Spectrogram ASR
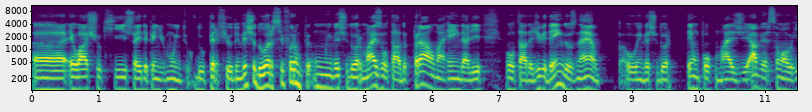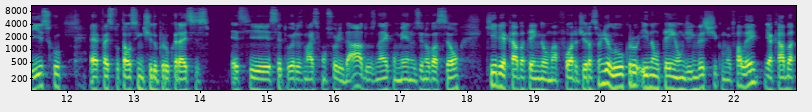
Uh, eu acho que isso aí depende muito do perfil do investidor. Se for um, um investidor mais voltado para uma renda ali voltada a dividendos, né? O, investidor tem um pouco mais de aversão ao risco, é, faz total sentido procurar esses esses setores mais consolidados, né, com menos inovação, que ele acaba tendo uma forte geração de lucro e não tem onde investir, como eu falei, e acaba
